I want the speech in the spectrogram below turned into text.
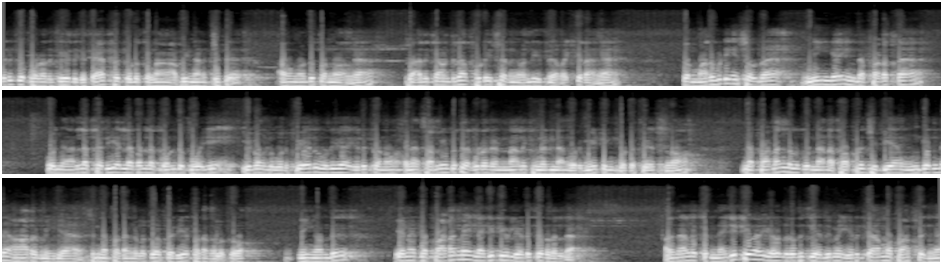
இருக்க போல இருக்குது இதுக்கு தேட்டர் கொடுக்கலாம் அப்படின்னு நினச்சிட்டு அவங்க வந்து பண்ணுவாங்க. ஸோ அதுக்காண்டி தான் ப்ரொடியூசருங்க வந்து இதை வைக்கிறாங்க. இப்போ மறுபடியும் சொல்கிறேன் நீங்கள் இந்த படத்தை கொஞ்சம் நல்ல பெரிய லெவலில் கொண்டு போய் இவங்களுக்கு ஒரு பேர் உதவியாக இருக்கணும். ஏன்னா சமீபத்தில் கூட ரெண்டு நாளைக்கு முன்னாடி நாங்கள் ஒரு மீட்டிங் போட்டு பேசினோம். இந்த படங்களுக்கு உண்டான பப்ளிசிட்டியை இங்கேருந்தே ஆரம்பிங்க? சின்ன படங்களுக்கோ பெரிய படங்களுக்கோ? நீங்கள் வந்து ஏன்னா இப்போ படமே நெகட்டிவ் எடுக்கிறதில்ல. அதனால் இப்போ நெகட்டிவாக எழுதுறதுக்கு எதுவுமே இருக்காமல் பார்த்துங்க.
